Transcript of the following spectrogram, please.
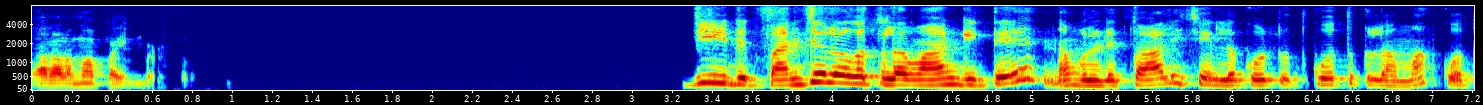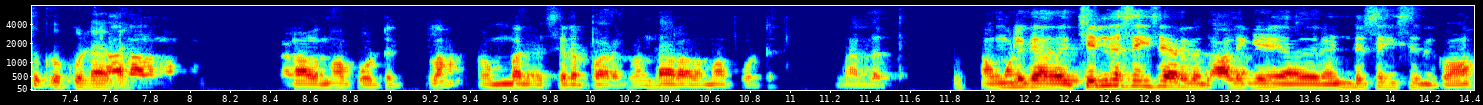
தாராளமா பயன்படுத்தலாம். ஜி இது பஞ்சலோகத்துல வாங்கிட்டு நம்மளுடைய தாலி செயின்ல கோத்து கோத்துக்கலாமா? கோத்துக்க கூடாதா? தாராளமா தாராளமா போட்டுக்கலாம். ரொம்ப சிறப்பா இருக்கும். தாராளமா போட்டுக்கலாம். நல்லது. உங்களுக்கு அது சின்ன சைஸா இருக்கும். தாலிக்கு அது ரெண்டு சைஸ் இருக்கும்.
